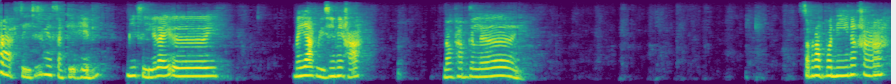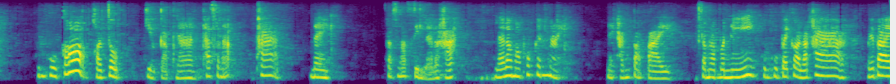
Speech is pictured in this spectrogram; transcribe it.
ค่ะ สีที่นักเรียนสังเกตเห็น มีสีอะไรเอ่ย ไม่ยากเลยใช่ไหมคะ ลองทำกันเลยสำหรับวันนี้นะคะ คุณครูก็ขอจบเกี่ยวกับงานทัศนธาตุในทัศนศิลป์แล้วนะคะ แล้วเรามาพบกันใหม่ในครั้งต่อไปสำหรับวันนี้คุณครูไปก่อนล้วค่ะ บ๊ายบาย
